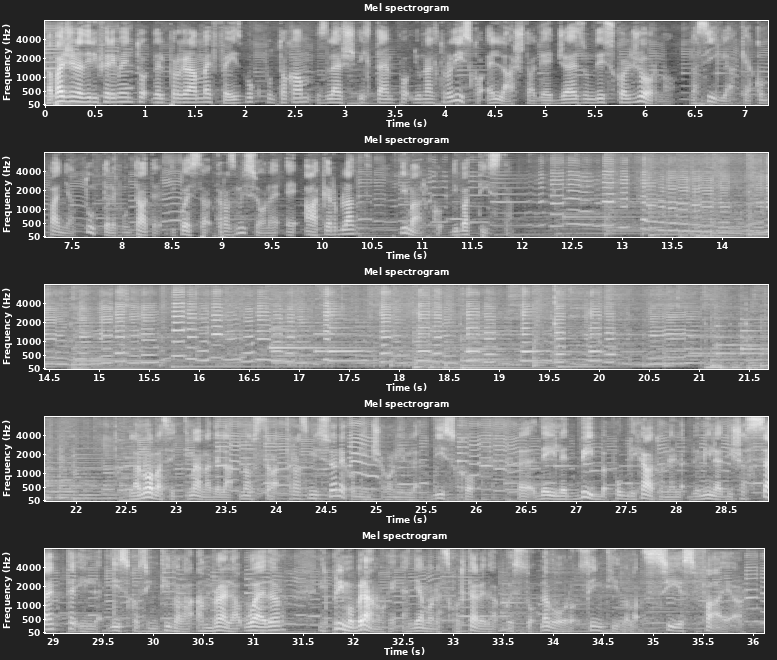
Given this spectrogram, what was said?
La pagina di riferimento del programma è facebook.com slash il tempo di un altro disco e l'hashtag è jazz un disco al giorno. La sigla che accompagna tutte le puntate di questa trasmissione è Hackerblatt di Marco Di Battista. La nuova settimana della nostra trasmissione comincia con il disco eh, dei Led Bib pubblicato nel 2017, il disco si intitola Umbrella Weather, il primo brano che andiamo ad ascoltare da questo lavoro si intitola Ceasefire.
